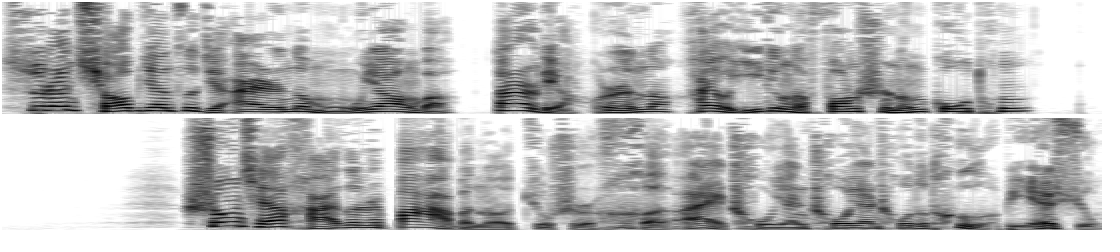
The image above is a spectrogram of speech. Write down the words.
虽然瞧不见自己爱人的模样吧，但是两个人呢，还有一定的方式能沟通。生前孩子的爸爸呢，就是很爱抽烟，抽烟抽的特别凶。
